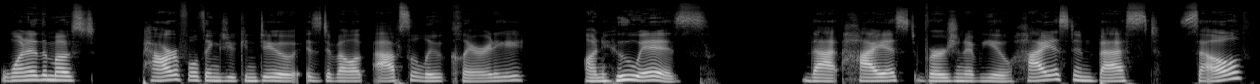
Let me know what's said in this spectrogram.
one of the most powerful things you can do is develop absolute clarity on who is that highest version of you, highest and best self.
